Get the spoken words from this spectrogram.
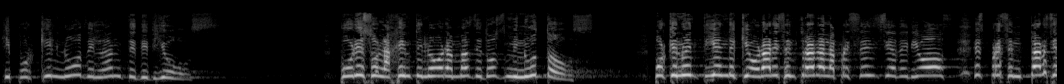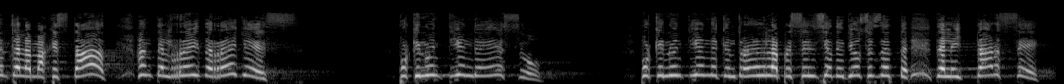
¿Y por qué no delante de Dios? Por eso la gente no ora más de dos minutos. Porque no entiende que orar es entrar a la presencia de Dios, es presentarse ante la majestad, ante el Rey de Reyes. Porque no entiende eso. Porque no entiende que entrar en la presencia de Dios es deleitarse.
